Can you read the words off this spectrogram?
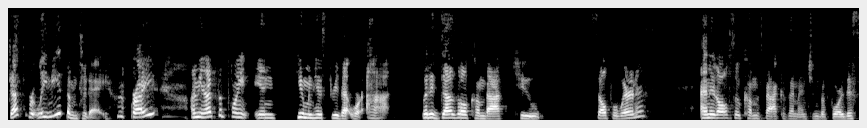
desperately need them today, right? I mean, that's the point in human history that we're at. But it does all come back to self awareness. And it also comes back, as I mentioned before, this,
